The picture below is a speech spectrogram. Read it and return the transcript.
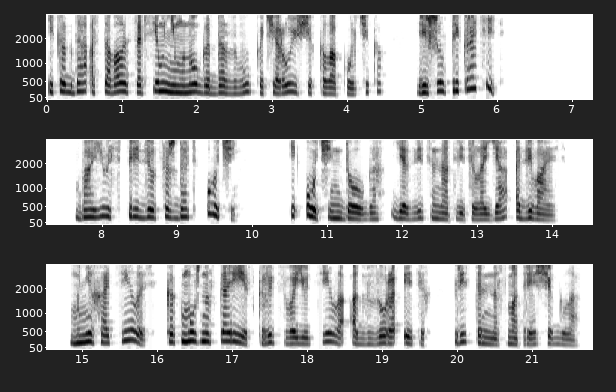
и когда оставалось совсем немного до звука чарующих колокольчиков, решил прекратить. «Боюсь, придется ждать очень и очень долго», — язвительно ответила я, одеваясь. Мне хотелось как можно скорее скрыть свое тело от взора этих пристально смотрящих глаз.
